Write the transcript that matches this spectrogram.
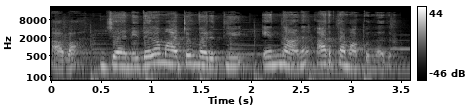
അവ ജനിതക മാറ്റം വരുത്തി എന്നാണ് അർത്ഥമാക്കുന്നത്.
